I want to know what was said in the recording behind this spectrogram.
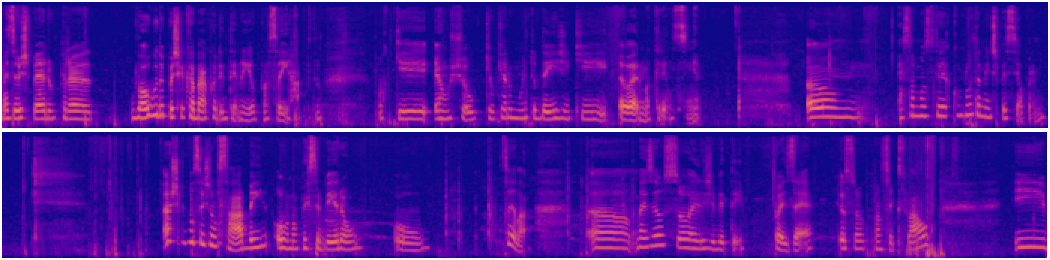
Mas eu espero para logo depois que acabar a quarentena eu possa ir rápido. Porque é um show que eu quero muito desde que eu era uma criancinha. Um, essa música é completamente especial para mim. Acho que vocês não sabem, ou não perceberam, ou. sei lá. Uh, mas eu sou LGBT. Pois é, eu sou pansexual. E.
